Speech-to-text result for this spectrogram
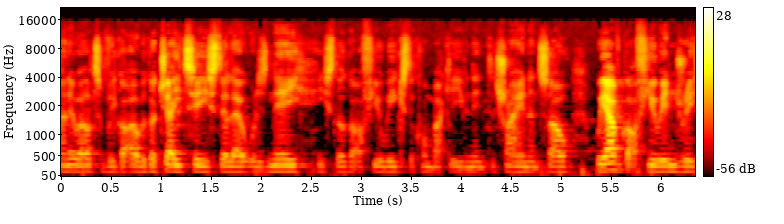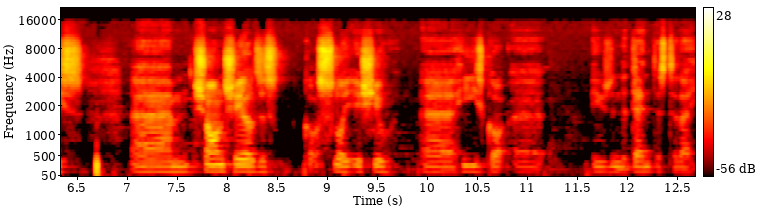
and who else have we got? Oh, we've got JT still out with his knee. He's still got a few weeks to come back even into training. So we have got a few injuries. Um, Sean Shields has got a slight issue. Uh, he's got, uh, he was in the dentist today.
